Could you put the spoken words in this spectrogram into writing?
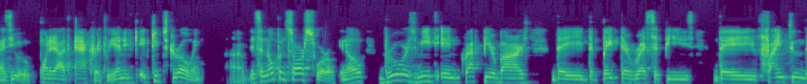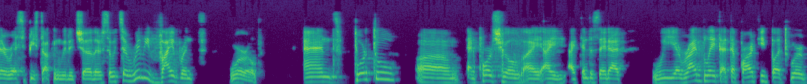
as you pointed out accurately, and it, it keeps growing. Um, it's an open source world, you know. Brewers meet in craft beer bars, they debate their recipes, they fine tune their recipes talking with each other. So it's a really vibrant world. And Porto um, and Portugal, I, I, I, tend to say that we arrived late at the party, but we're,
